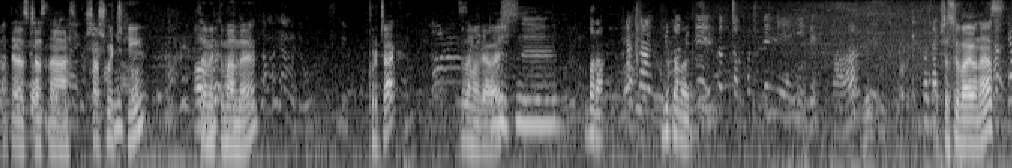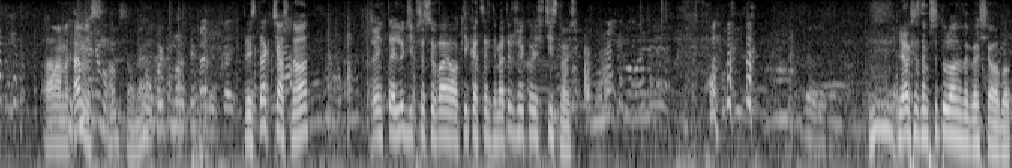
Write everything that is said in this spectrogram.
A teraz czas na szaszłyczki. Co my tu mamy? Kurczak? Co To zamawiałeś? jest y, bara. 皆さん、豚バラ食べてちょっとこっちにいいですか Przesuwają nas? 逆逆 A mamy tam jest. To jest tak ciasno, że oni tutaj ludzi przesuwają o kilka centymetrów, żeby kogoś wcisnąć. Ja już jestem przytulony do gościa obok.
